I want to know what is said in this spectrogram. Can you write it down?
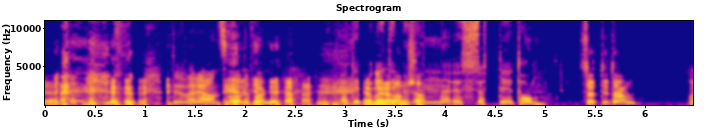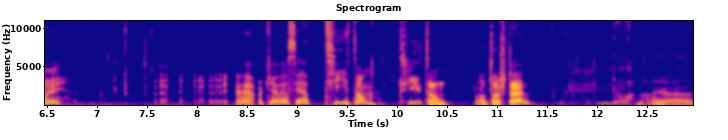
Jeg Du er bare ansvarlig for den. Jeg, Jeg tipper, er jeg tipper sånn eh, 70 tonn. 70 tonn. Oi. OK, da sier jeg ti tonn. Ti tonn. Og Torstein? Nei, jeg,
